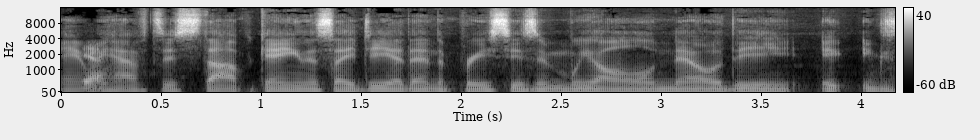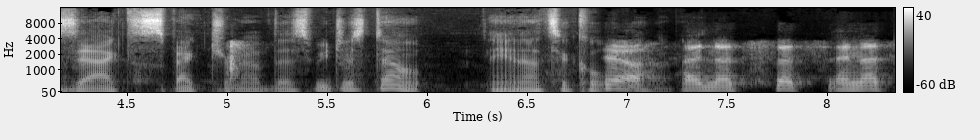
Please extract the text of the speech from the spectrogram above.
And Yeah. we have to stop getting this idea that in the preseason, we all know the e- exact spectrum of this. We just don't. And that's a cool. Yeah, and that's that's and that's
